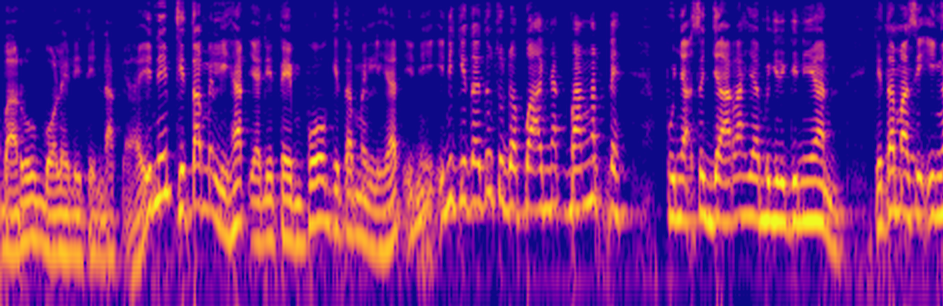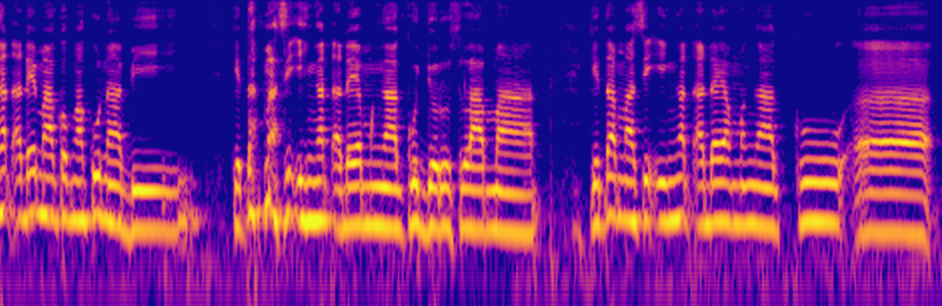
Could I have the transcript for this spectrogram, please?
baru boleh ditindak. Ya, ini kita melihat ya di Tempo kita melihat ini ini kita itu sudah banyak banget deh punya sejarah yang begini-ginian. Kita masih ingat ada yang mengaku-ngaku nabi. Kita masih ingat ada yang mengaku juru selamat. Kita masih ingat ada yang mengaku eh,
